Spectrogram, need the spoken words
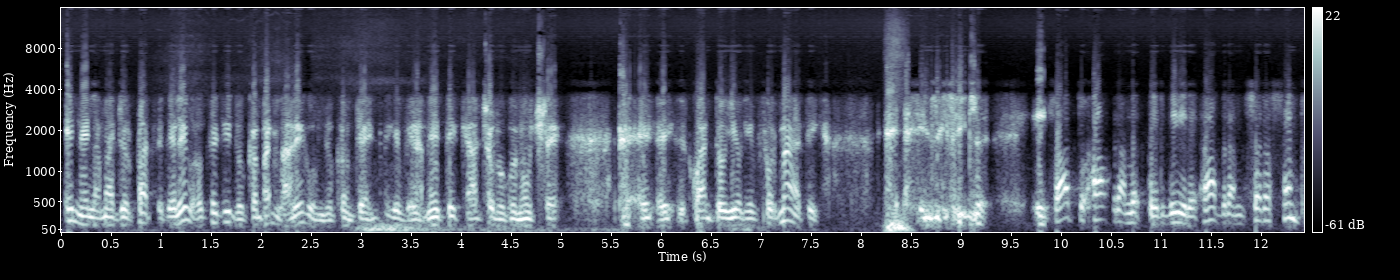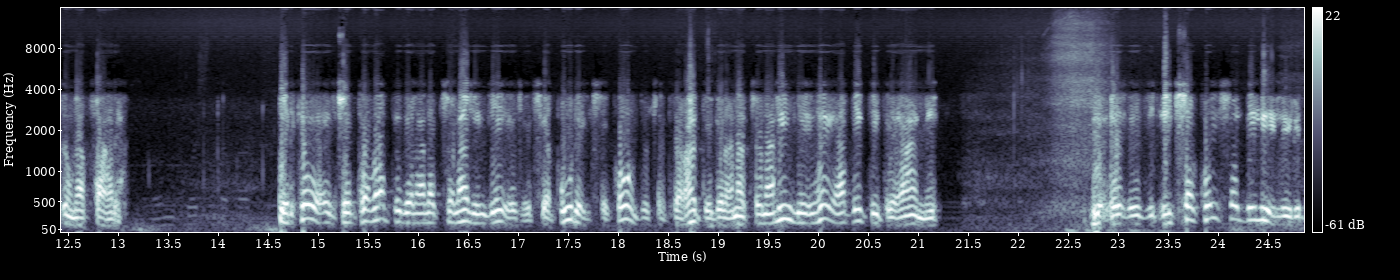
e nella maggior parte delle volte ti tocca parlare con, con gente che veramente il calcio lo conosce eh, eh, eh quanto io l'informatica. Eh, il, il, il, fatto Abram, per dire, Abram sarà sempre un affare, perché è il centravanti della nazionale inglese, sia pure il secondo centravanti della nazionale inglese, ha 23 anni. E, quei soldi lì,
